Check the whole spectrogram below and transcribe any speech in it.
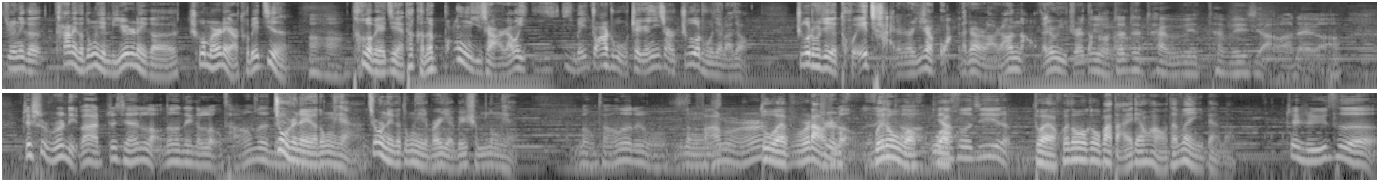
就是那个他那个东西离着那个车门那点儿特别近，啊，特别近，他可能嘣一下，然后一一没抓住，这人一下遮出去了就。遮出去，腿踩在这儿，一下挂在这儿了，然后脑袋就一直哎这这太危太危险了，这个，这是不是你爸之前老弄那个冷藏的？就是那个东西，就是那个东西里边也没什么东西。冷藏的那种冷阀门儿，对，不知道制是冷的回头我套压缩机什么的。对，回头我给我爸打一电话，我再问一遍吧。这是一次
